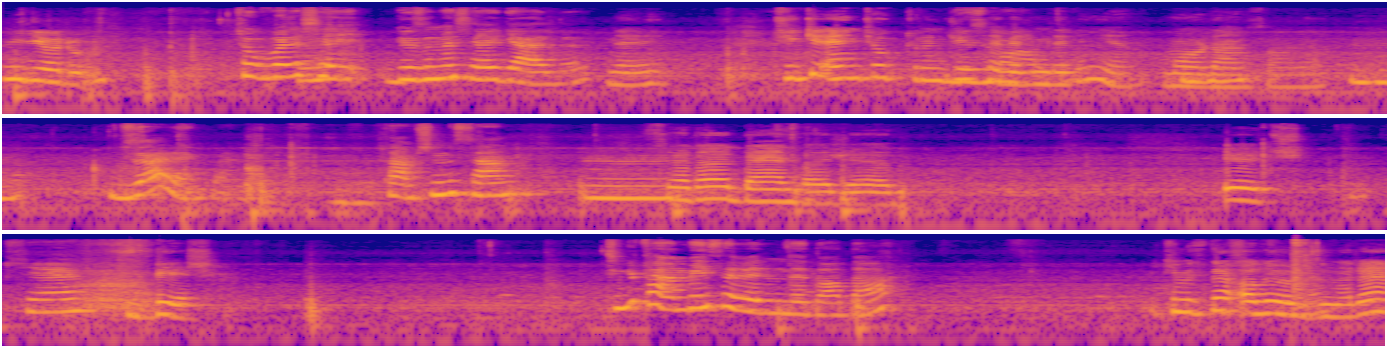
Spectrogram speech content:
Biliyorum. çok böyle şey gözüme şey geldi. Ne? Çünkü en çok turuncuyu Gözüm severim aldı. dedin ya mordan sonra. Güzel renk bence. Tamam şimdi sen hmm, Sırada ben varım. 3, iki, 1. çünkü pembeyi severim dedi o da. İkimiz de alıyoruz bunları.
